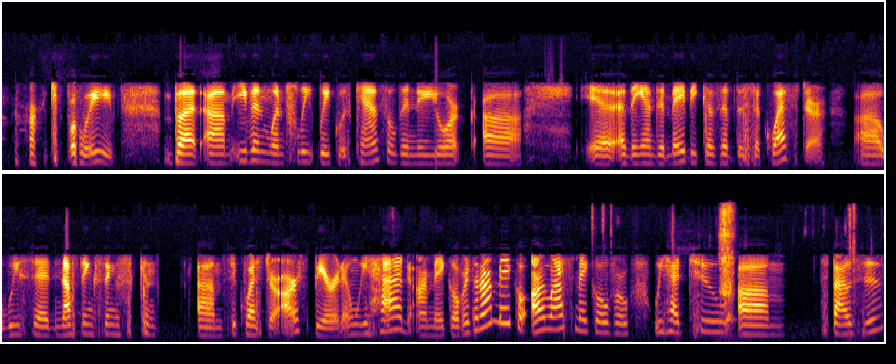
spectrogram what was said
hard to believe, but um, even when Fleet Week was canceled in New York uh, at the end of May because of the sequester, uh, we said nothing things can um, sequester our spirit, and we had our makeovers. And our make our last makeover, we had two um, spouses.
